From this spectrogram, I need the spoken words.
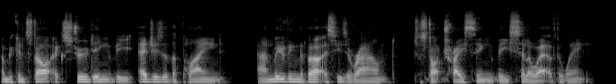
and we can start extruding the edges of the plane and moving the vertices around to start tracing the silhouette of the wing.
